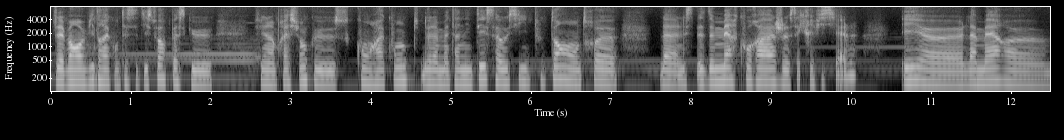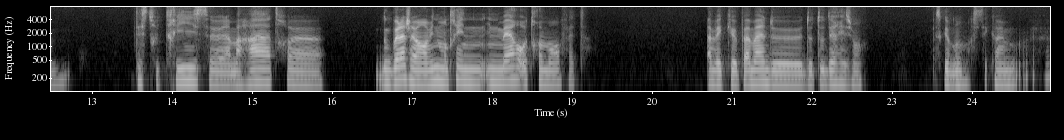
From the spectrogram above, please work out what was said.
J'avais envie de raconter cette histoire parce que j'ai l'impression que ce qu'on raconte de la maternité, ça aussi tout le temps entre l'espèce de mère courage sacrificielle et euh, la mère euh, destructrice, euh, la marâtre. Donc voilà, j'avais envie de montrer une, une, mère autrement en fait, avec pas mal d'autodérision. Parce que bon, c'est quand même, euh,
